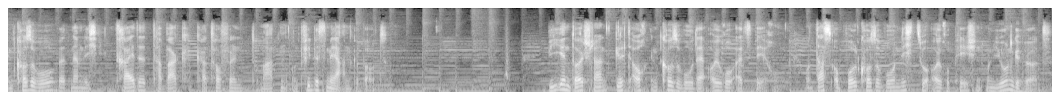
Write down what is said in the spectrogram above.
In Kosovo wird nämlich Getreide, Tabak, Kartoffeln, Tomaten und vieles mehr angebaut. Wie in Deutschland gilt auch in Kosovo der Euro als Währung, und das obwohl Kosovo nicht zur Europäischen Union gehört.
